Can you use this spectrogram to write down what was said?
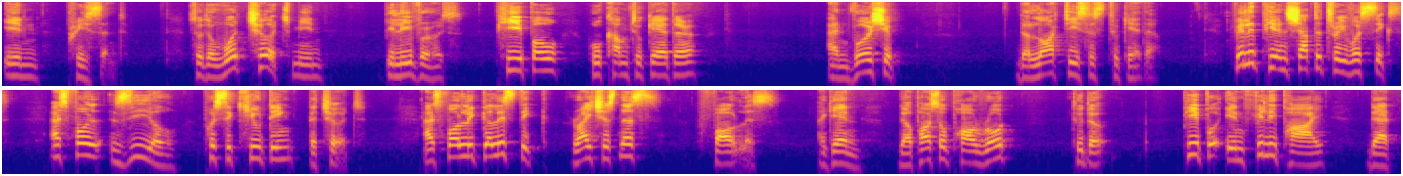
in prison. So the word church means believers, people who come together and worship the Lord Jesus together. Philippians chapter 3 verse 6. As for zeal, persecuting the church. As for legalistic righteousness, faultless. Again, the Apostle Paul wrote to the people in Philippi that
